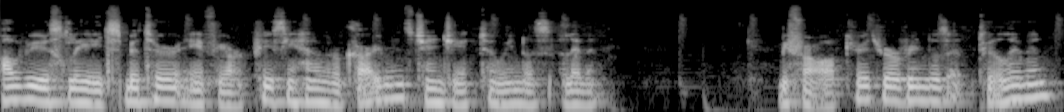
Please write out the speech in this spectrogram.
Obviously it's better if your PC has requirements change it to Windows 11. Before upgrade your Windows to 11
